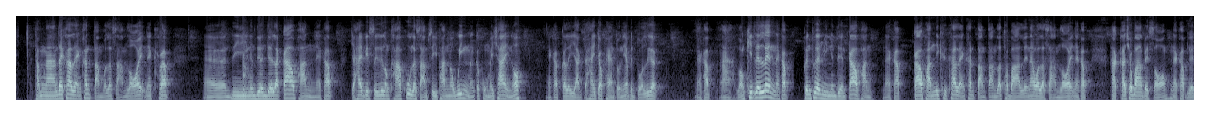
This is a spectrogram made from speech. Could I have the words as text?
ๆทำงานได้ค่าแรงขั้นต่ำวันละ 300นะครับดีเงินเดือนเดือนละ 9,000นะครับจะให้ไปซื้อรองเท้าคู่ละ 3 4 พันมาวิ่งมันก็คงไม่ใช่เนาะนะครับก็เลยอยากจะให้เจ้าแพนตัวนี้เป็นตัวเลือก นะครับอ่าลองคิดเล่นๆนะครับเพื่อนๆมีเงินเดือน 9,000นะครับ9,000 นี่คือค่าแรงขั้นต่ำตามรัฐบาลเลยนะวันละ 300นะครับหักค่าชาวบ้านไป2นะครับเหลือ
